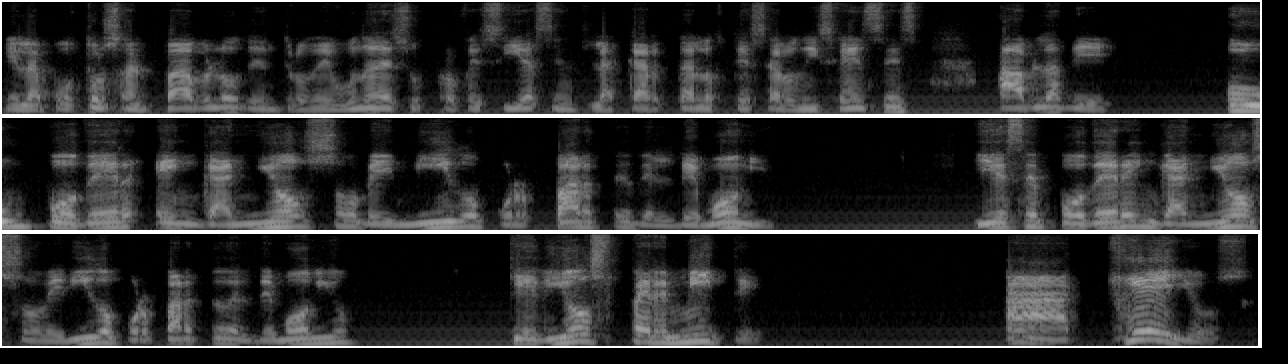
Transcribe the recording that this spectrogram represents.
el apóstol San Pablo, dentro de una de sus profecías en la carta a los tesalonicenses, habla de un poder engañoso venido por parte del demonio. Y ese poder engañoso venido por parte del demonio que Dios permite a aquellos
